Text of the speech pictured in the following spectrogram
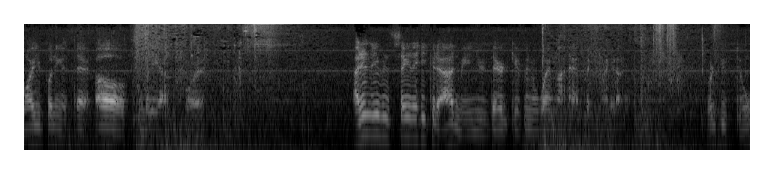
why are you putting it there? Oh, somebody asked for it. I didn't even say that he could add me, and you're there giving away my epic, my guy. What are you doing?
